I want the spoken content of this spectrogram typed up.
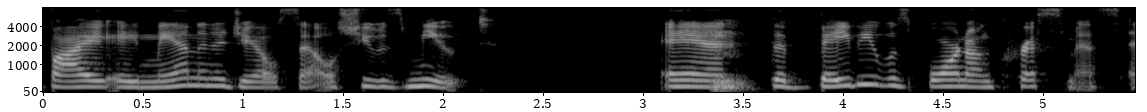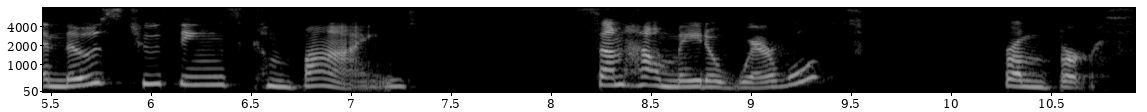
by a man in a jail cell. She was mute and mm. the baby was born on Christmas. And those two things combined somehow made a werewolf from birth.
